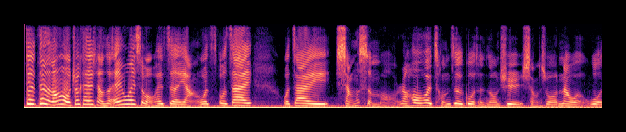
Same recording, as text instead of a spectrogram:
对对，然后我就开始想说，哎、欸，为什么会这样？我我在我在想什么？然后会从这个过程中去想说，那我我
